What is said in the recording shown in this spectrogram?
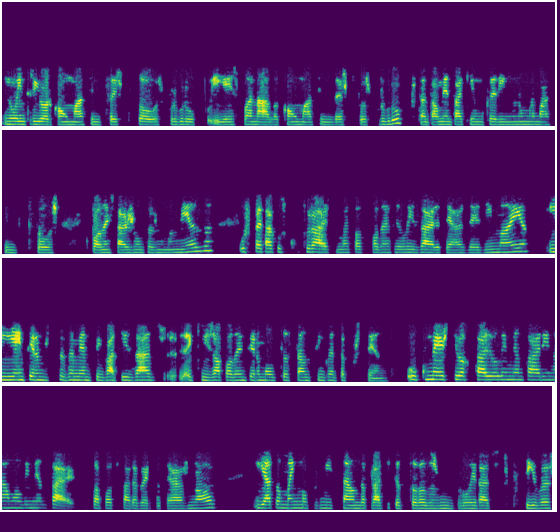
no interior com um máximo de 6 pessoas por grupo e em esplanada com um máximo de 10 pessoas por grupo. Portanto, aumenta aqui um bocadinho o número máximo de pessoas que podem estar juntas numa mesa. Os espetáculos culturais também só se podem realizar até às 10h30 e em termos de casamentos batizados, aqui já podem ter uma lotação de 50%. O comércio a retalho alimentar e não alimentar só pode estar aberto até às 9 e há também uma permissão da prática de todas as modalidades desportivas,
